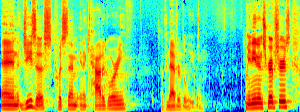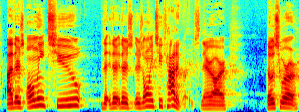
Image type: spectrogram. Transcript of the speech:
And Jesus puts them in a category of never believing. Meaning in scriptures, uh, there's only two there, there's, there's only two categories. There are those who are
